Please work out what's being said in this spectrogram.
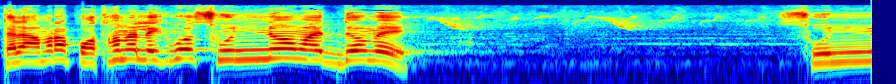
তাহলে আমরা প্রথমে লিখব শূন্য মাধ্যমে। শূন্য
